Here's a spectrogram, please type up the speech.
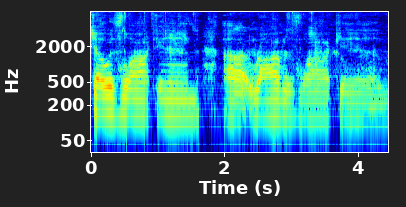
Joe is locking. Uh, Rob is locking.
